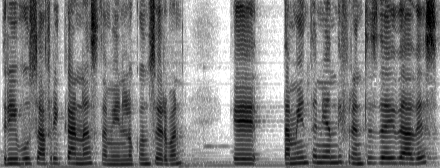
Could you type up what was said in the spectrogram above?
tribus africanas también lo conservan, que también tenían diferentes deidades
